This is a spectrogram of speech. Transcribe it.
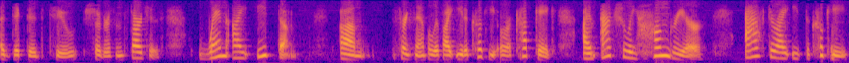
addicted to sugars and starches. When I eat them, um, for example, if I eat a cookie or a cupcake, I'm actually hungrier after I eat the cookie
